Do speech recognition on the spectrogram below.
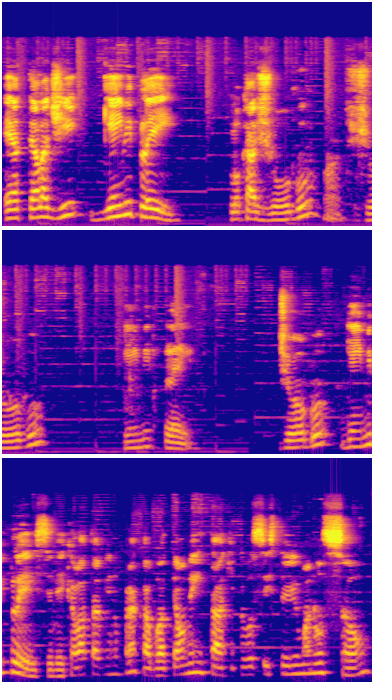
é a tela de gameplay. Vou colocar jogo, ó, jogo, gameplay. Jogo, gameplay. Você vê que ela está vindo para cá. Vou até aumentar aqui para vocês terem uma noção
